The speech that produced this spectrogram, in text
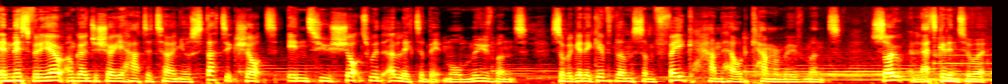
In this video, I'm going to show you how to turn your static shots into shots with a little bit more movement. So we're going to give them some fake handheld camera movement. So let's get into it.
